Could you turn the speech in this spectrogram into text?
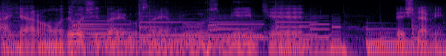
اگر آماده باشید برای گفتار امروز میریم که بشنویم.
